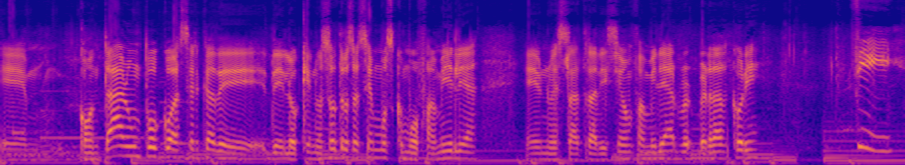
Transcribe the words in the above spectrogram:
Eh, contar un poco acerca de, de, lo que nosotros hacemos como familia, en nuestra tradición familiar, ¿verdad, Cori? Sí.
